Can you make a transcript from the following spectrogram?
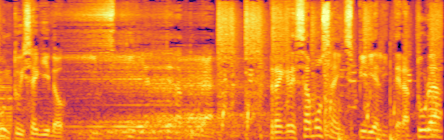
Punto y seguido. Inspiria Literatura. Regresamos a Inspiria Literatura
